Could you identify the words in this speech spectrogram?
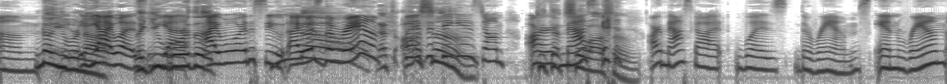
Um No, you were not. yeah, I was. Like you Yeah. wore the. I wore the suit. I was the ram. that's awesome. But the thing is, Dom, our Dude, mas- so awesome. our mascot was the Rams, and Ram,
